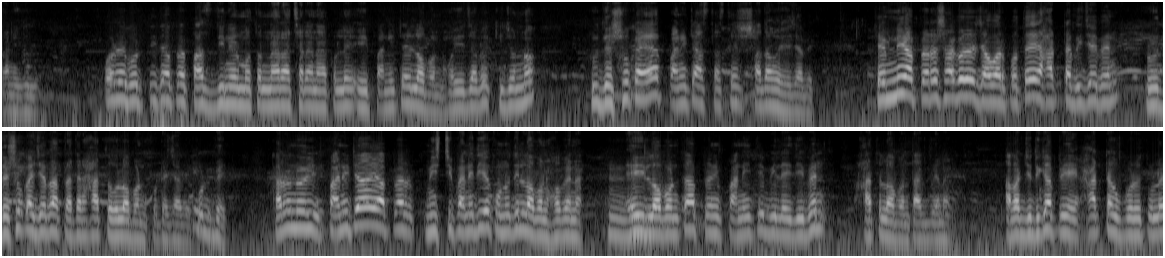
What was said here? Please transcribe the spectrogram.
পানিগুলো। পরবর্তীতে আপনার পাঁচ দিনের মতো নাড়াচাড়া না করলে এই পানিটাই লবণ হয়ে যাবে। কি জন্য? রুদে শুকায়া পানিটা আস্তে আস্তে সাদা হয়ে যাবে। তেমনি আপনারা সাগরে যাওয়ার পথে হাতটা ভিজাবেন রুদে শুকাই যাবে আপনাদের হাতেও লবণ ফুটে যাবে ফুটবে। কারণ ওই পানিটাই আপনার মিষ্টি পানি দিয়ে কোনোদিন লবণ হবে না। এই লবণটা আপনি পানিতে বিলাই দিবেন হাতে লবণ থাকবে না। আবার যদি আপনি হাতটা উপরে তুলে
